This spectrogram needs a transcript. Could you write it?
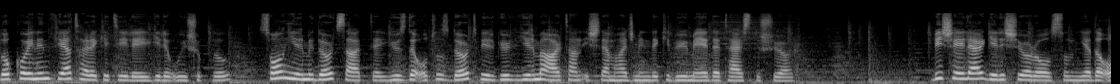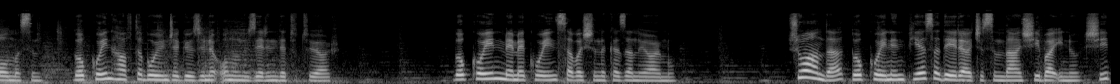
Dogecoin'in fiyat hareketiyle ilgili uyuşukluğu, son 24 saatte %34,20 artan işlem hacmindeki büyümeye de ters düşüyor. Bir şeyler gelişiyor olsun ya da olmasın, Dogecoin hafta boyunca gözünü onun üzerinde tutuyor. Dogecoin meme coin savaşını kazanıyor mu? Şu anda Dogecoin'in piyasa değeri açısından Shiba Inu, SHIB,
